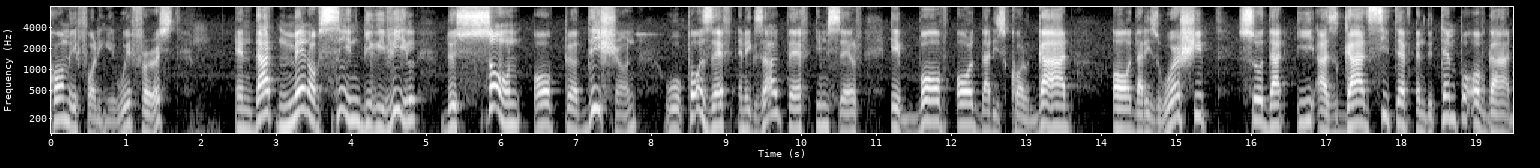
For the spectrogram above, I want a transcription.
come a falling away first, and that man of sin be revealed, the son of perdition, who poseth and exalteth himself above all that is called God or that is worshipped, so that he as God sitteth in the temple of God,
